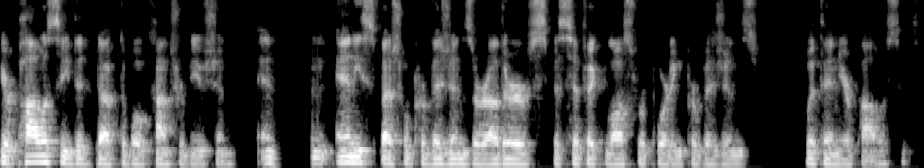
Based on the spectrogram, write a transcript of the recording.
Your policy deductible contribution and any special provisions or other specific loss reporting provisions within your policies.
